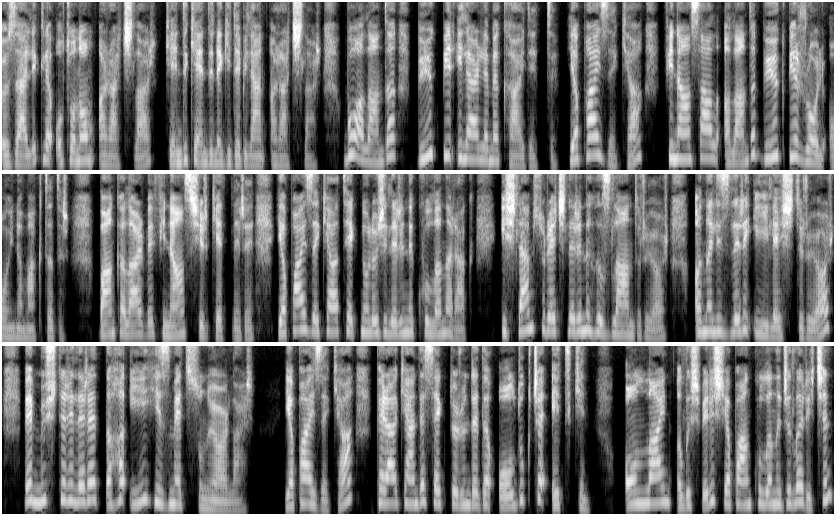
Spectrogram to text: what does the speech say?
Özellikle otonom araçlar, kendi kendine gidebilen araçlar bu alanda büyük bir ilerleme kaydetti. Yapay zeka finansal alanda büyük bir rol oynamaktadır. Bankalar ve finans şirketleri yapay zeka teknolojilerini kullanarak işlem süreçlerini hızlandırıyor, analizleri iyileştiriyor ve müşterilere daha iyi hizmet sunuyorlar. Yapay zeka, perakende sektöründe de oldukça etkin. Online alışveriş yapan kullanıcılar için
